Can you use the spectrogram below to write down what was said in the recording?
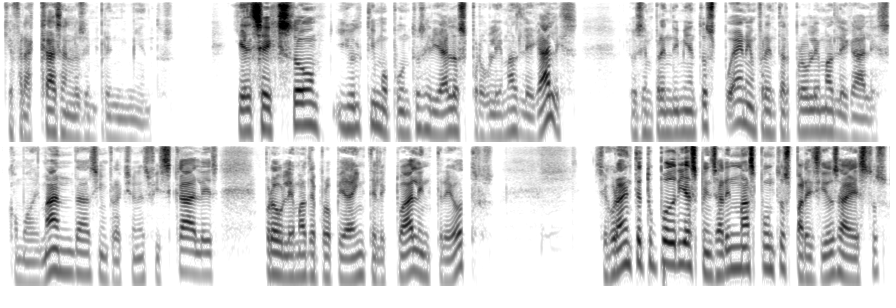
que fracasan los emprendimientos. Y el sexto y último punto sería los problemas legales. Los emprendimientos pueden enfrentar problemas legales como demandas, infracciones fiscales, problemas de propiedad intelectual, entre otros. Seguramente tú podrías pensar en más puntos parecidos a estos,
